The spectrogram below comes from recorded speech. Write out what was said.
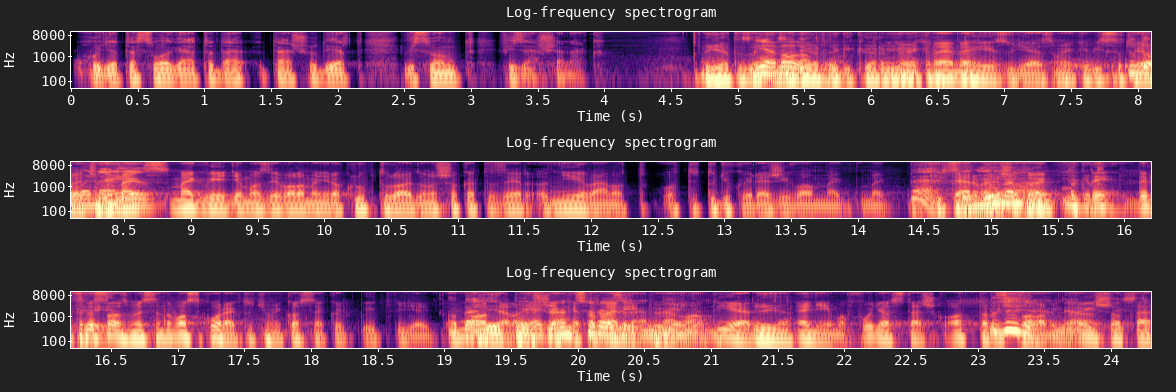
hogy a te szolgáltatásodért viszont fizessenek? Igen, ez, egy, Milyen ez egy alapon? ördögi kör Igen, ne, mindenképpen. nehéz ugye ez mondjuk visszatérve, Tudom, hogy hogy csak nehéz. meg, megvédjem azért valamennyire a klub tulajdonosokat, azért az nyilván ott, ott tudjuk, hogy rezsi van, meg, meg Persze, kitermelés. stb. meg- meg- de, de például azt mondom, hogy szerintem az korrekt, hogyha mondjuk azt mondják, hogy itt figyelj, A add el belépős jegyeket, a belépő jegyet, Igen. enyém a fogyasztás, adtam is valamit, te is adtál,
